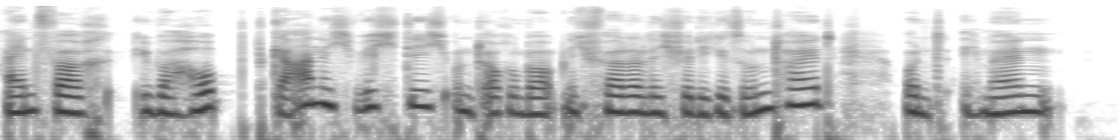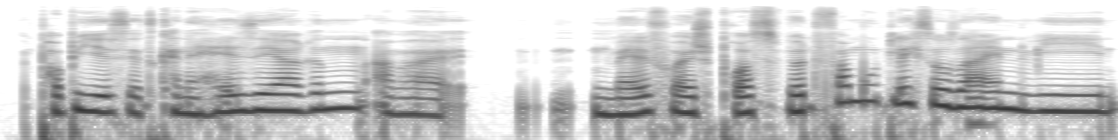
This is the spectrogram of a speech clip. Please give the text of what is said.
einfach überhaupt gar nicht wichtig und auch überhaupt nicht förderlich für die Gesundheit. Und ich meine, Poppy ist jetzt keine Hellseherin, aber ein Malfoy-Spross wird vermutlich so sein wie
